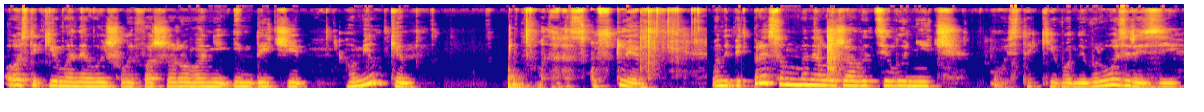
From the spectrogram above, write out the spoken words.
Ось такі в мене вийшли фаршировані індичі гомілки. Зараз скуштуємо. Вони під пресом у мене лежали цілу ніч. Ось такі вони в розрізі.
